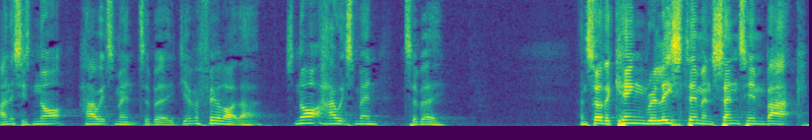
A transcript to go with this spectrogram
and this is not how it's meant to be. Do you ever feel like that? It's not how it's meant to be. And so the king released him and sent him back,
